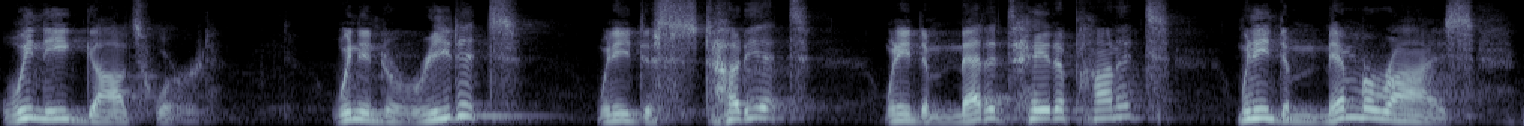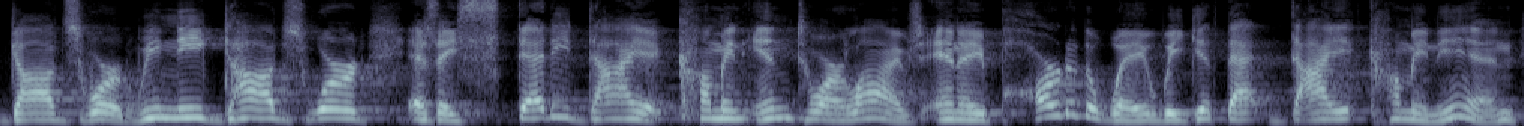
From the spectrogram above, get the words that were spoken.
We need God's word. We need to read it, we need to study it, we need to meditate upon it, we need to memorize God's word. We need God's word as a steady diet coming into our lives. And a part of the way we get that diet coming in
